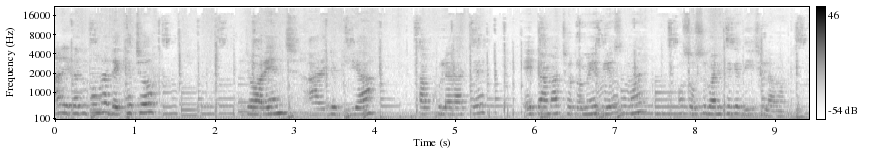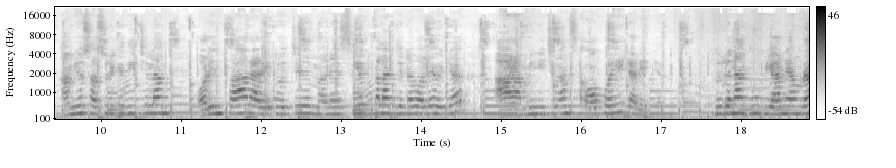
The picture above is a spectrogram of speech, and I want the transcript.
আর এটা তো তোমরা দেখেছ, যে অরেঞ্জ আর এই যে ঘিয়া সব খুলে গেছে। এটা আমার ছোট মেয়ের বিয়ের সময়, ও শ্বশুর বাড়ি থেকে দিয়েছিল আমাকে। আমিও শাশুড়িকে দিয়েছিলাম অরেঞ্জ পার, আর এটা হচ্ছে মানে সিলেট কালার যেটা বলে ওইটা, আর আমি নিয়েছিলাম অফ হোয়াইট আর এটা। দুজনা দু বিয়ানে আমরা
